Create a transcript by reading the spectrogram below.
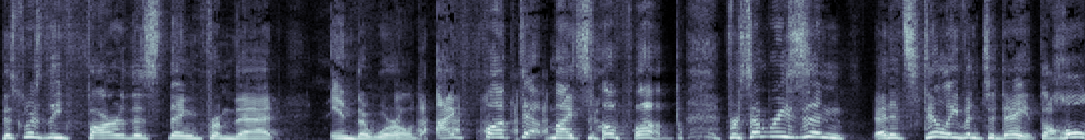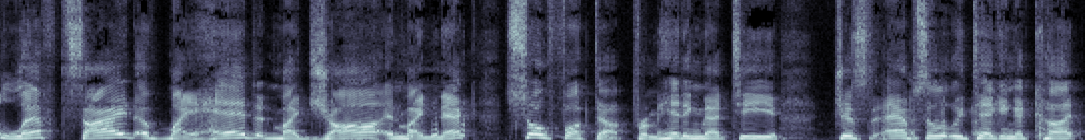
This was the farthest thing from that in the world. I fucked up myself up for some reason, and it's still even today. The whole left side of my head and my jaw and my neck so fucked up from hitting that tee. Just absolutely taking a cut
